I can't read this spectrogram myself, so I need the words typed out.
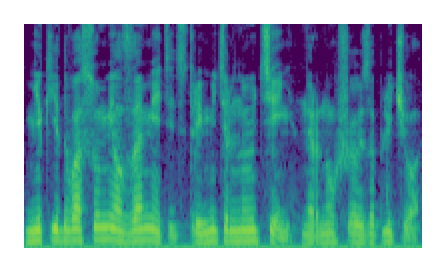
Ник едва сумел заметить стремительную тень, нырнувшую за плечо.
